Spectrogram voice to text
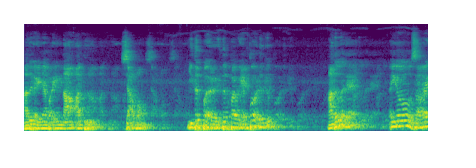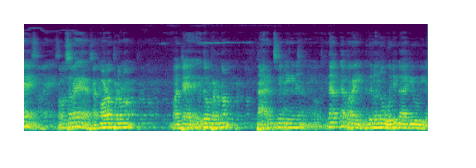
അത് കഴിഞ്ഞാൽ പറയും "ദാ അത് ശവം. ഇതിപ്പോ ഇതിപ്പോ എപ്പോ എടുക്കും? അതുവരെ അയ്യോ സാറേ സാറേ റെക്കോർഡപ്പെടണം മറ്റേ ഇത് പെടണം? പാരൻസ് മീറ്റിങ്ങിന് ഇതൊക്കെ പറയും. ഇതിലൊന്നും ഒരു കാര്യവും ഇല്ല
